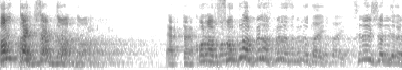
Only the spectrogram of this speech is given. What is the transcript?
ঘণ্টা হিসাব দেওয়া একটা কলার শুকনো ফেলে ফেলেছেন কোথায়? সেটা হিসাব দেওয়া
